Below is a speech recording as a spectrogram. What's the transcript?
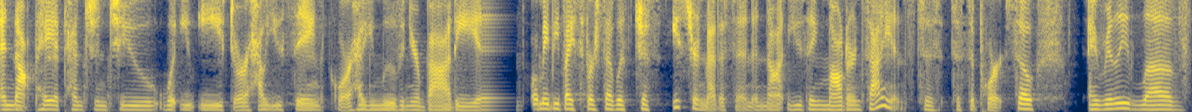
and not pay attention to what you eat or how you think or how you move in your body. Or maybe vice versa with just Eastern medicine and not using modern science to, to support. So I really love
